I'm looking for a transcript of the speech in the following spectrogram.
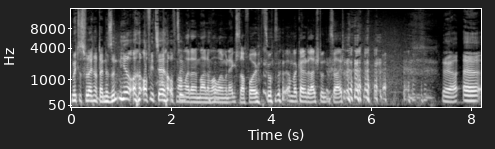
Möchtest du vielleicht noch deine Sünden hier offiziell Ach, aufzählen? Machen wir dann mal, dann machen wir mal eine extra Folge zu. Dann haben wir keine drei Stunden Zeit. ja, äh,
